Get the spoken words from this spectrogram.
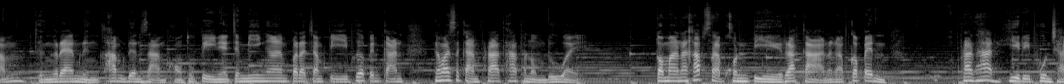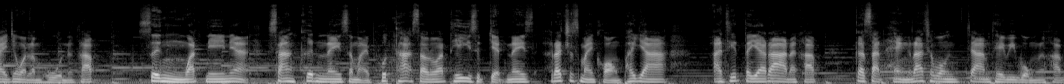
3 ถึงแรมหนึ่งค่ำเดือน 3 ของทุกปีเนี่ยจะมีงานประจำปีเพื่อเป็นการนมัสการพระธาตุพนมด้วย ต่อมานะครับสำหรับคนปีรากานะครับ ก็เป็นพระธาตุฮิริพูนชัยจังหวัดลำพูนนะครับ ซึ่งวัดนี้เนี่ยสร้างขึ้นในสมัยพุทธศตวรรษที่17ในรัชสมัยของพญาอาทิตยราชนะครับ กษัตริย์แห่งราชวงศ์จามเทวีวงศ์นะครับ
